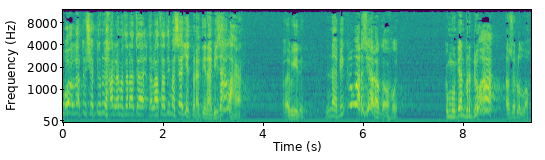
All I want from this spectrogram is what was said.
Wala tusyaddu rihal thalathati masajid. Berarti Nabi salah. Kalau begitu. Nabi keluar ziarah ke Uhud. Kemudian berdoa Rasulullah.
